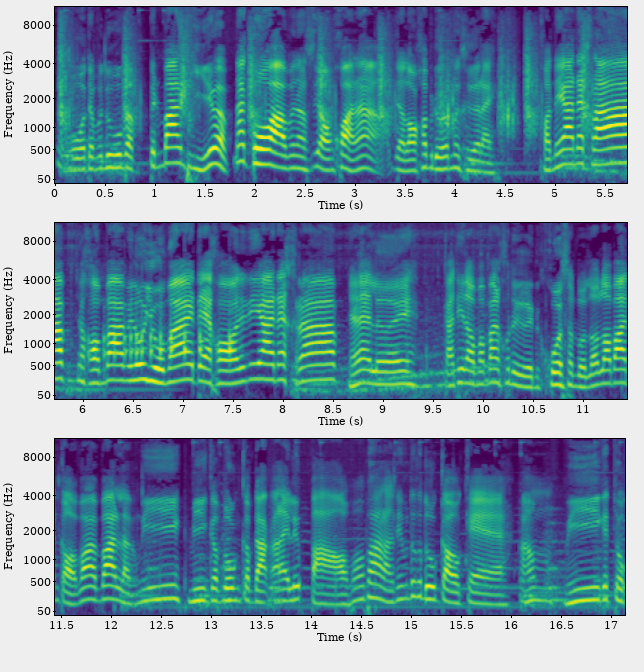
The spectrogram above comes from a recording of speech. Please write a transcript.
โอ้โหแต่มาดูแบบเป็นบ้านผีที่แบบน่ากลัวอะมันหนังสยองขวัญอะ เดี๋ยวลองเข้าไปดูว่ามันคืออะไร ขออนุญาตนะครับเจ้าของบ้านไม่รู้อยู่ไหมแต่ขออนุญาตนะครับได้เลย การที่เรามาบ้านคนอื่น ควรสำรวจรอบๆบ้านก่อนว่าบ้านหลังนี้ มีกับลงกับดักอะไรหรือเปล่า เพราะบ้านหลังนี้มันต้องดูเก่าแก่อ้ำมีกระจก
